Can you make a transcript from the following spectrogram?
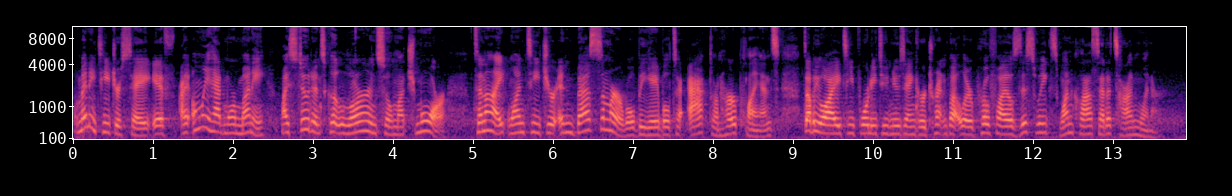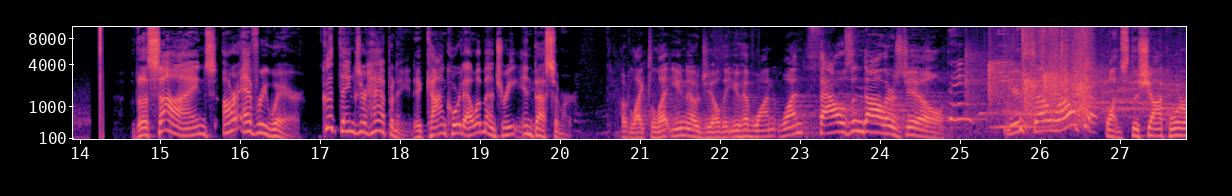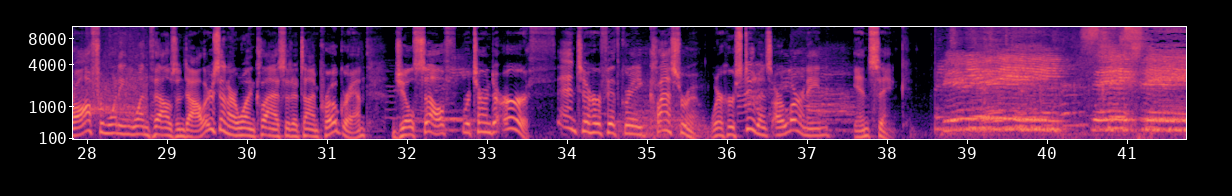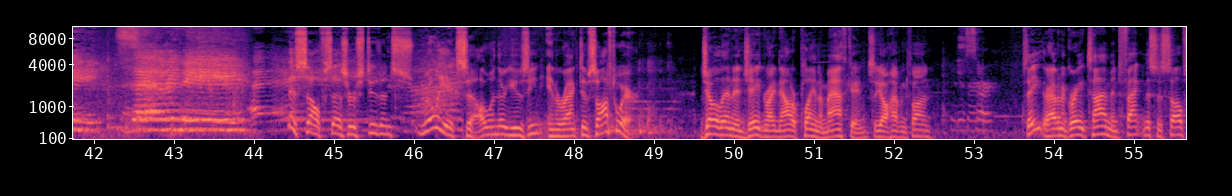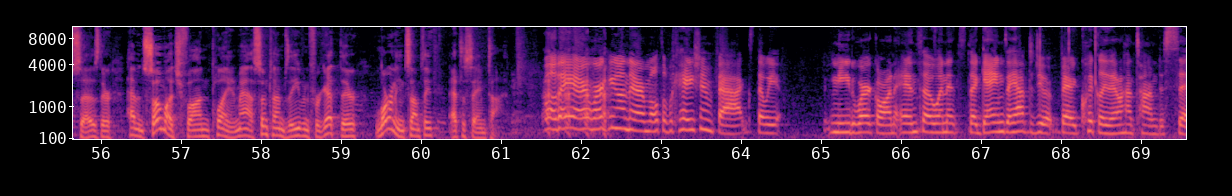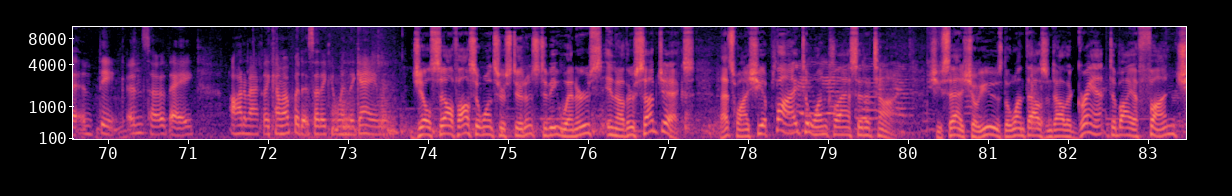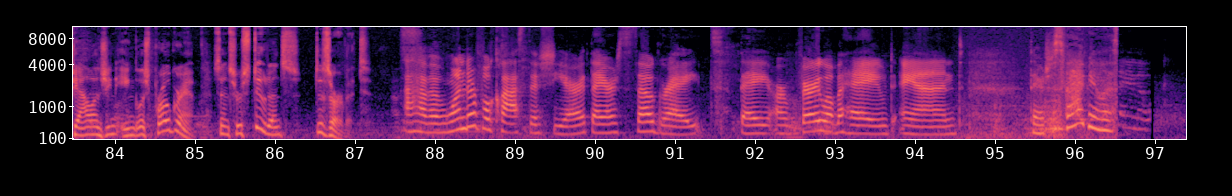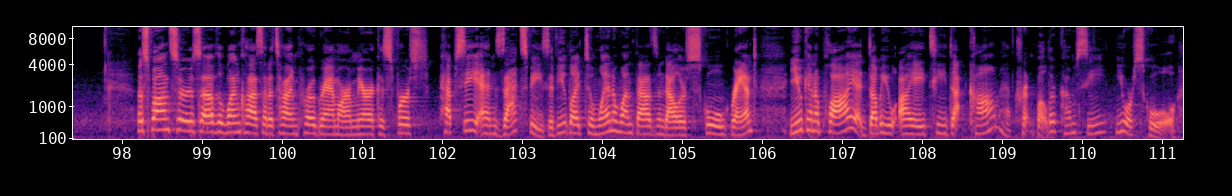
Well, many teachers say if I only had more money, my students could learn so much more. Tonight, one teacher in Bessemer will be able to act on her plans. WIAT 42 News anchor Trent Butler profiles this week's One Class at a Time winner. The signs are everywhere. Good things are happening at Concord Elementary in Bessemer. I would like to let you know, Jill, that you have won $1,000, Jill. Thank you. You're so welcome. Once the shock wore off from winning $1,000 in our One Class at a Time program, Jill Self returned to Earth and to her fifth grade classroom where her students are learning in sync. 50, 60, 70. Ms. Self says her students really excel when they're using interactive software. Jolynn and Jaden right now are playing a math game, so y'all having fun? Yes, sir. See, they're having a great time. In fact, Mrs. Self says they're having so much fun playing math, sometimes they even forget they're learning something at the same time. Well, they are working on their multiplication facts that we need work on. And so when it's the games, they have to do it very quickly. They don't have time to sit and think. And so they automatically come up with it so they can win the game. And Jill Self also wants her students to be winners in other subjects. That's why she applied to one class at a time. She says she'll use the $1,000 grant to buy a fun, challenging English program since her students deserve it. I have a wonderful class this year. They are so great. They are very well behaved and they're just fabulous. The sponsors of the One Class at a Time program are America's First Pepsi and Zaxby's. If you'd like to win a $1,000 school grant, you can apply at WIAT.com. Have Trent Butler come see your school.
